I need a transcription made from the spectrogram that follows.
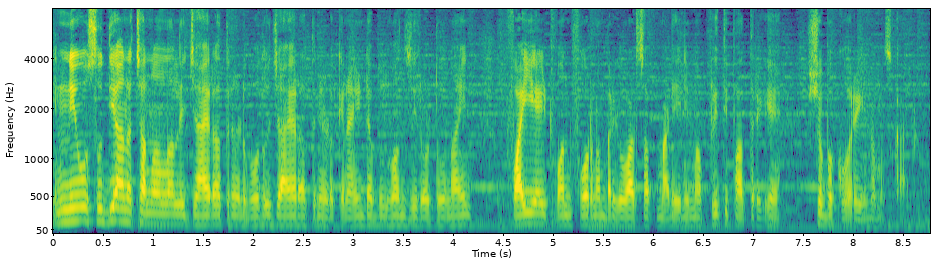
ಇನ್ನು ನೀವು ಸುದ್ದಿಯಾನ ಚಾನಲ್ನಲ್ಲಿ ಜಾಹೀರಾತು ನೀಡಬಹುದು. ಜಾಹೀರಾತು ನೀಡೋಕ್ಕೆ nine double one zero two nine five eight one four ನಂಬರ್ಗೆ ವಾಟ್ಸಪ್ ಮಾಡಿ. ನಿಮ್ಮ ಪ್ರೀತಿ ಪಾತ್ರೆಗೆ ಶುಭ ಕೋರಿ. ನಮಸ್ಕಾರ.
